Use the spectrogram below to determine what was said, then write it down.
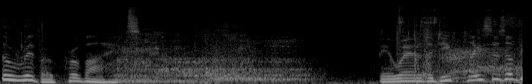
The river provides. Beware the deep places of the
